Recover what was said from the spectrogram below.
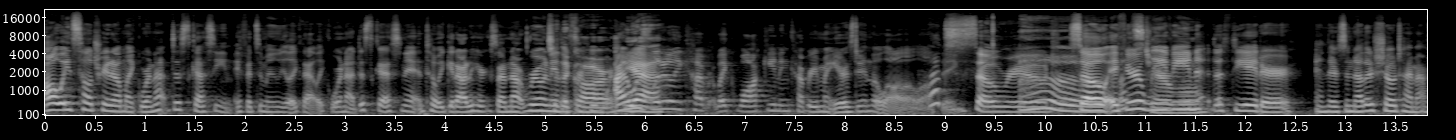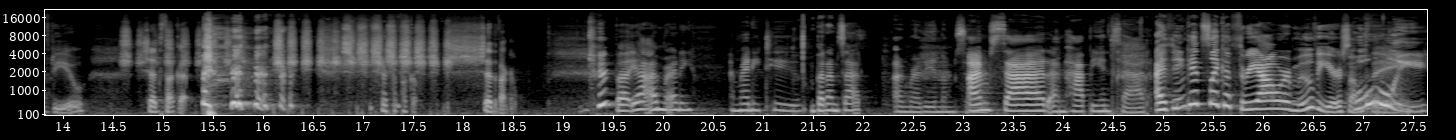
always tell Trina, I'm like, we're not discussing if it's a movie like that. Like, we're not discussing it until we get out of here because I'm not ruining To it the for car, people. I yeah. was literally cover like walking and covering my ears doing the la la la That's thing. so rude. Oh, So if you're leaving the theater and there's another showtime after you, shut the fuck up. Shut the fuck up. Shut the fuck up. But yeah, I'm ready. I'm ready too. But I'm sad. I'm ready and I'm sad. I'm sad. I'm happy and sad. I think it's like a three hour movie or something. Holy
